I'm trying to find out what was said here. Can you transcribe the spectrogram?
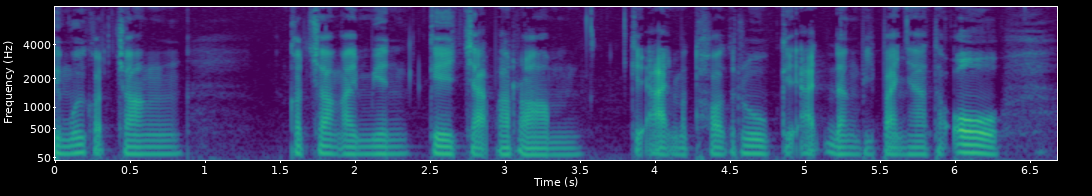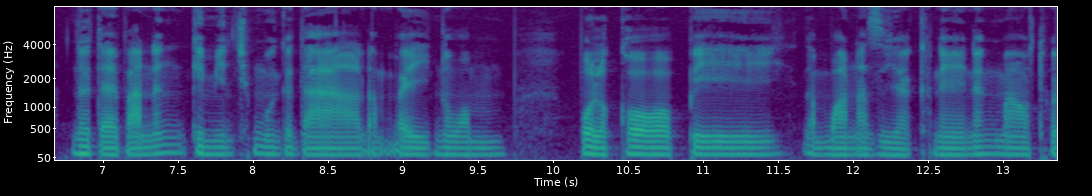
ទីមួយគាត់ចង់គាត់ចង់ឲ្យមាន គេចាប់អារម្មណ៍គេអាចមកថតរូបគេអាចដឹងពីបញ្ហាថាអូនៅតែវ៉ាន់ហ្នឹងគេមានឈ្មួញកដាលដើម្បីនាំពលករពីតំបន់អាស៊ីអាគ្នេយ៍ហ្នឹងមកធ្វើ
